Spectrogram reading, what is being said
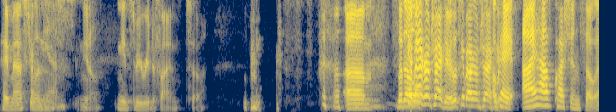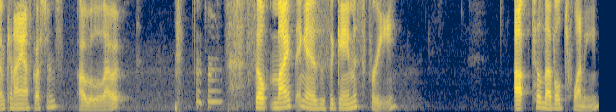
Hey, strong masculine's you know needs to be redefined. So, um, let's So- get back on track here. Let's get back on track. here. Okay, I have questions though. And can I ask questions? I will allow it. So my thing is, is the game is free up to level twenty,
